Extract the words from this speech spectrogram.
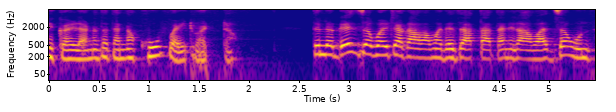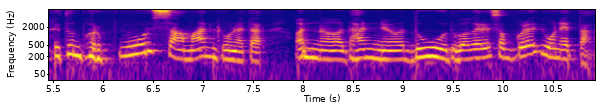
हे कळल्यानंतर त्यांना खूप वाईट वाटतं. ते लगेच जवळच्या गावामध्ये जातात आणि गावात जाऊन तिथून भरपूर सामान घेऊन येतात. अन्न धान्य दूध वगैरे सगळं घेऊन येतात.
